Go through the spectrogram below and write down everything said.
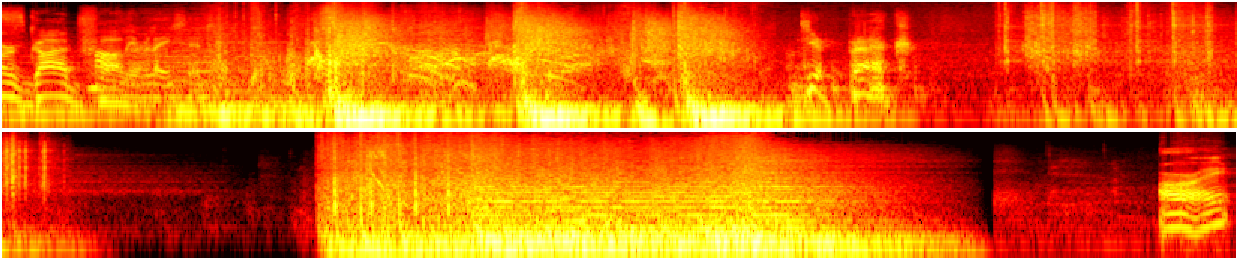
I'm her godfather. related. Get back! All right.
